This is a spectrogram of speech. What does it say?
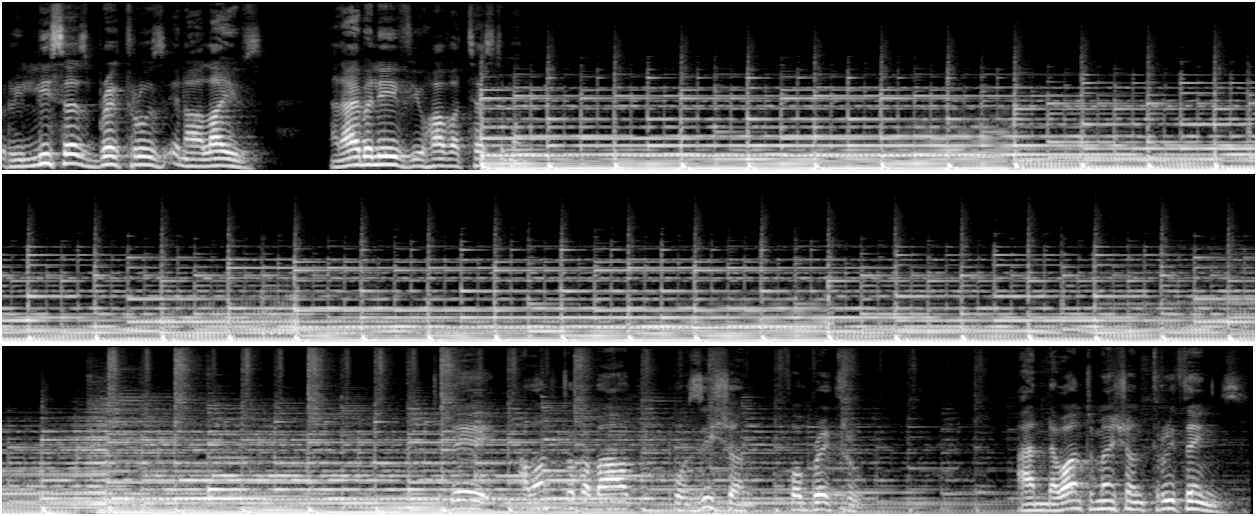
releases breakthroughs in our lives, and I believe you have a testimony. Talk about position for breakthrough. And I want to mention three things.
